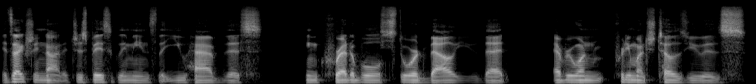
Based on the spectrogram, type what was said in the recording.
it's actually not it just basically means that you have this incredible stored value that everyone pretty much tells you is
